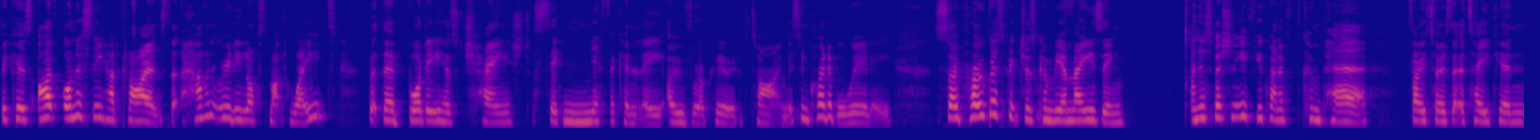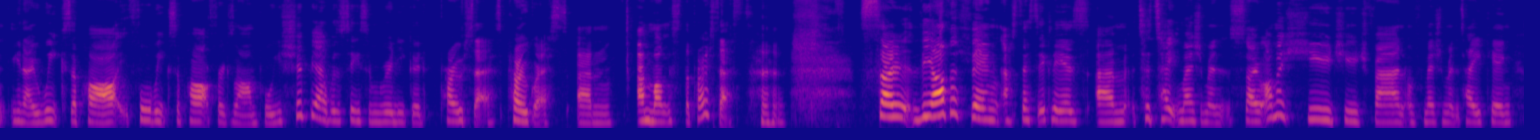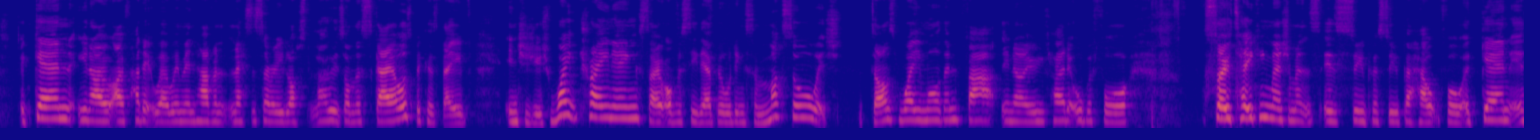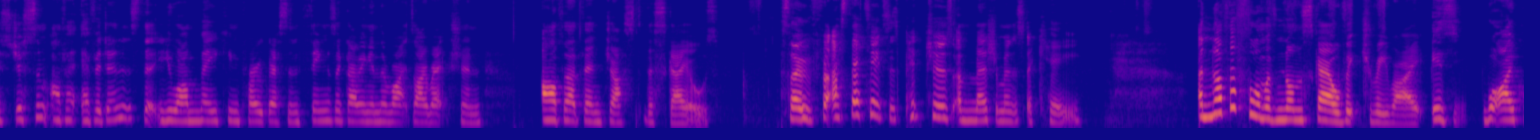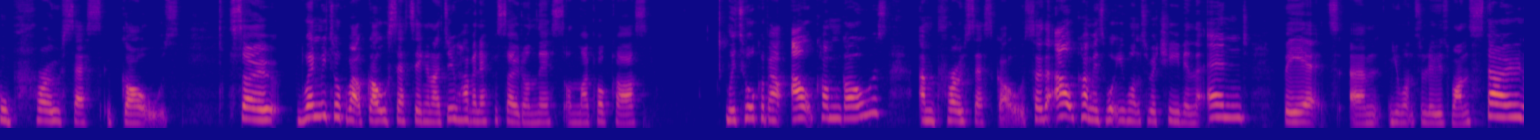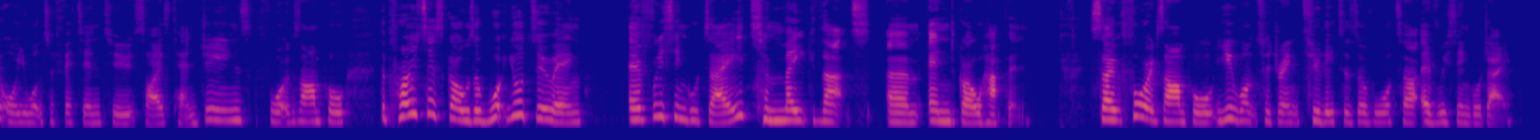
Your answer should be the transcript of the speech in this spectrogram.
Because I've honestly had clients that haven't really lost much weight, but their body has changed significantly over a period of time. It's incredible, really. So, progress pictures can be amazing and especially if you kind of compare photos that are taken you know weeks apart four weeks apart for example you should be able to see some really good process progress um, amongst the process So the other thing aesthetically is um, to take measurements. So I'm a huge, huge fan of measurement taking. Again, you know, I've had it where women haven't necessarily lost loads on the scales because they've introduced weight training. So obviously they're building some muscle, which does weigh more than fat. You know, you've heard it all before. So taking measurements is super, super helpful. Again, it's just some other evidence that you are making progress and things are going in the right direction other than just the scales. So for aesthetics, it's pictures and measurements are key. Another form of non scale victory, right, is what I call process goals. So when we talk about goal setting, and I do have an episode on this on my podcast, we talk about outcome goals and process goals. So the outcome is what you want to achieve in the end, be it um, you want to lose one stone or you want to fit into size 10 jeans, for example. The process goals are what you're doing every single day to make that um, end goal happen. So, for example, you want to drink two litres of water every single day.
